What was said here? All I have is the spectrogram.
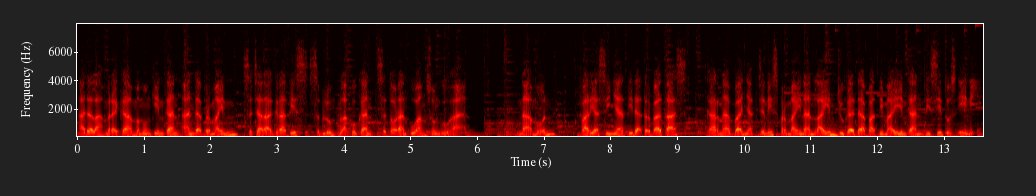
adalah mereka memungkinkan Anda bermain secara gratis sebelum melakukan setoran uang sungguhan. Namun, variasinya tidak terbatas, karena banyak jenis permainan lain juga dapat dimainkan di situs ini.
